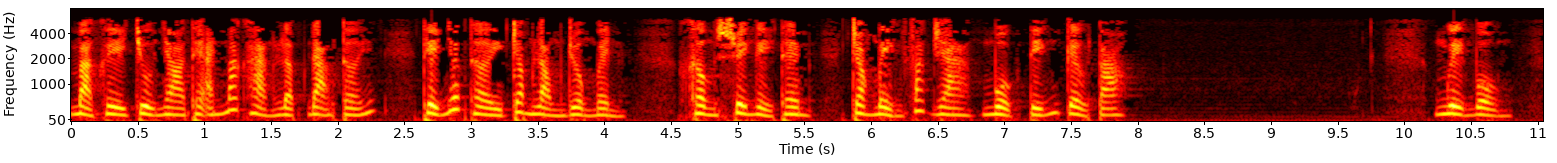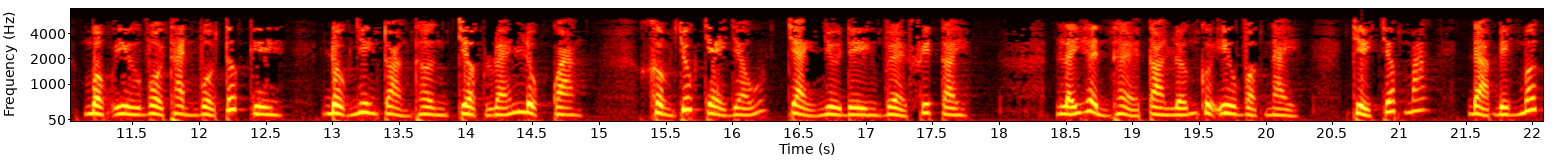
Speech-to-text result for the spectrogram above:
mà khi chủ nho thấy ánh mắt hàng lập đào tới, thì nhất thời trong lòng rùng mình, không suy nghĩ thêm, trong miệng phát ra một tiếng kêu to. Nguyên bộn, một yêu vô thành vô tức kia, đột nhiên toàn thân chợt lóe lục quang, không chút che giấu, chạy như điên về phía tây. Lấy hình thể to lớn của yêu vật này, chỉ chớp mắt đã biến mất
